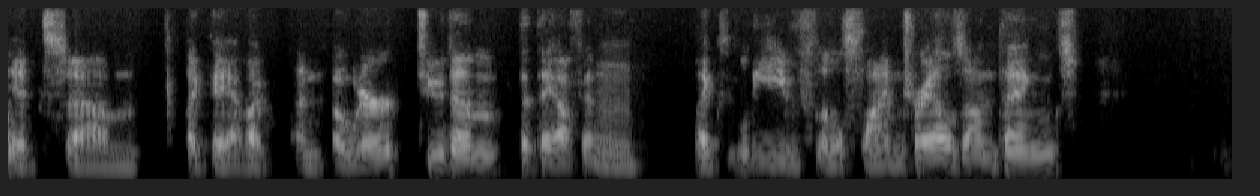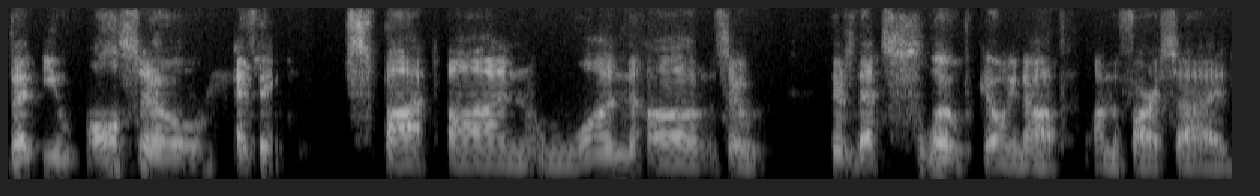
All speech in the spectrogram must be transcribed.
it's um, like they have a, an odor to them that they often Mm, like leave little slime trails on things. But you also, I think, spot on one of so there's that slope going up on the far side,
